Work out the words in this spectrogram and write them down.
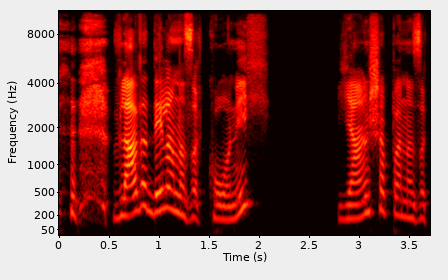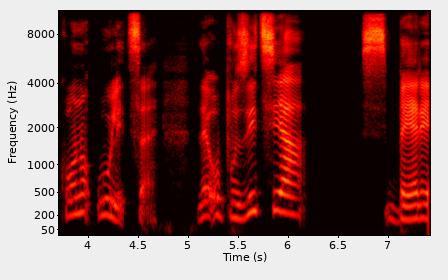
Vlada dela na zakonih, Janša pa na zakonu ulice. Zdaj, opozicija beri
